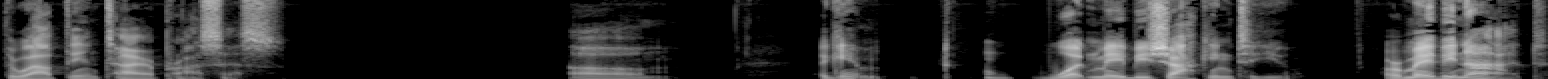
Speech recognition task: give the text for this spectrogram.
throughout the entire process. Um, again, what may be shocking to you, or maybe not,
